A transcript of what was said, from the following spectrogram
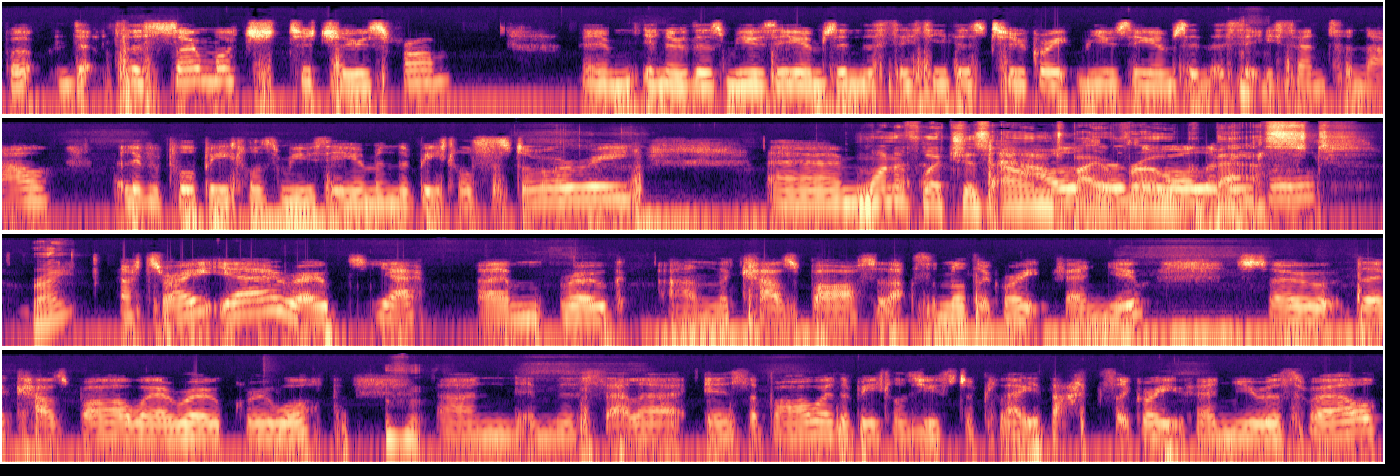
But th- there's so much to choose from. Um, you know, there's museums in the city. There's two great museums in the city centre now: the Liverpool Beatles Museum and the Beatles Story. Um, One of which is owned by houses of all Roag Best, right? That's right, yeah, Roag, yeah, um, Roag and the Casbah, so that's another great venue. So the Casbah where Roag grew up, and in the cellar is the bar where the Beatles used to play. That's a great venue as well.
